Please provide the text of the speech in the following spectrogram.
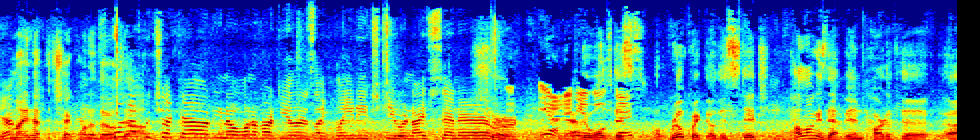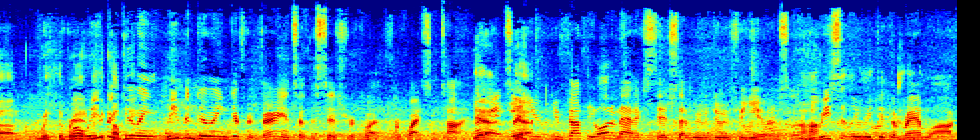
Yeah. Might have to check one of those We'll out. have to check out, you know, one of our dealers like Blade HQ or Knife Center. Sure. Or, Yeah, any Yeah, of well, those this guys. real quick though, this stitch. How long has that been part of the um, with the brand with we've the been company? doing we've been doing different variants of the stitch for quite for quite some time. Yeah, Okay, So yeah. you, you've got the automatic stitch that we were doing for years. Uh-huh. Recently, we did the ram lock,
